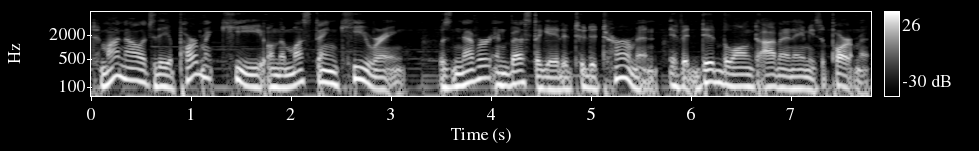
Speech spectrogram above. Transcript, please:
To my knowledge, the apartment key on the Mustang keyring was never investigated to determine if it did belong to Ivan and Amy's apartment,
